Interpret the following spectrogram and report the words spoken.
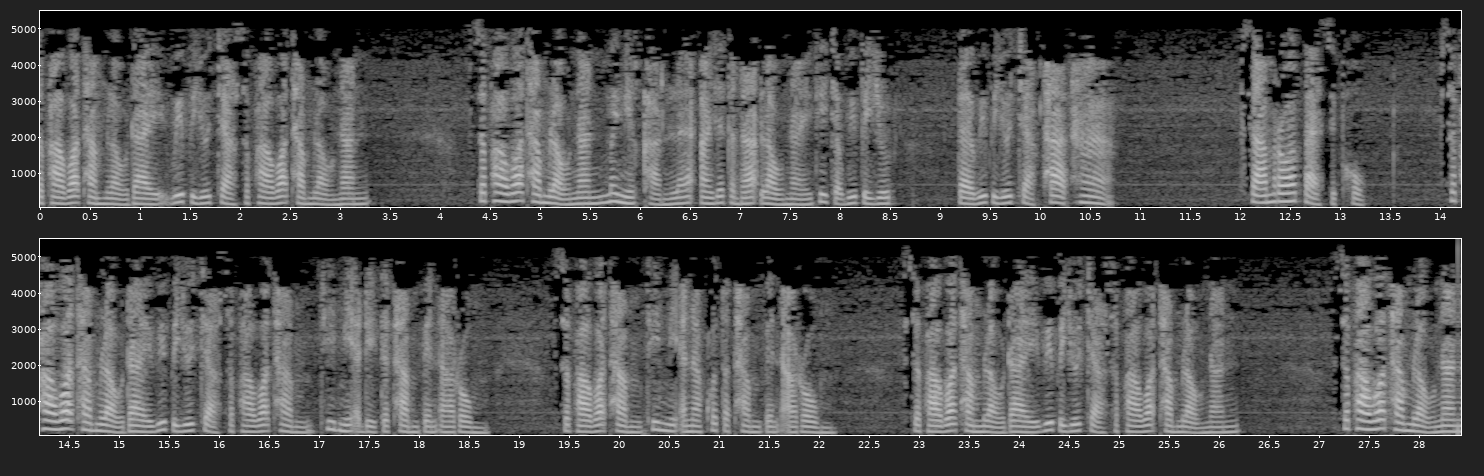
สภาวะธรรมเหล่าใดวิปยุจจากสภาวะธรรมเหล่านั้น สภาวะธรรมเหล่านั้นไม่มีขันและอายตนะเหล่าไหนที่จะวิปยุตแต่วิปยุตจากธาตุห้าสามร้อยแปดสิบหกสภาวะธรรมเหล่าใดวิปยุตจากสภาวะธรรมที่มีอดีตธรรมเป็นอารมณ์ สภาวะธรรมที่มีอนาคตธรรมเป็นอารมณ์ สภาวะธรรมเหล่าใดวิปยุตจากสภาวะธรรมเหล่านั้น สภาวะธรรมเหล่านั้น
